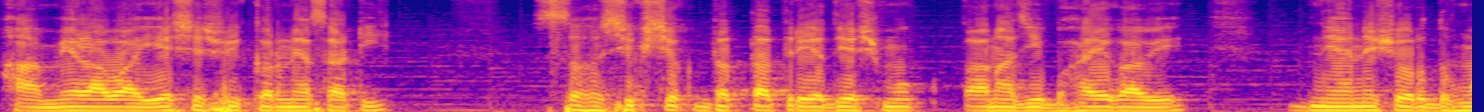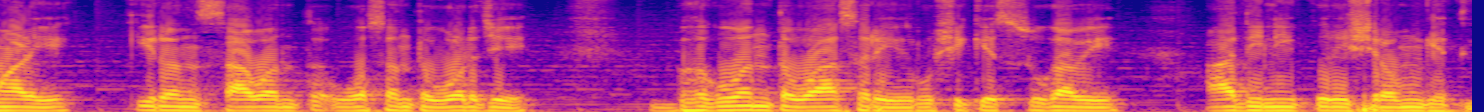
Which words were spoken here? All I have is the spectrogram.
हा मेळावा यशस्वी करण्यासाठी सहशिक्षक दत्तात्रेय देशमुख तानाजी भायगावे ज्ञानेश्वर धुमाळे किरण सावंत वसंत वडजे भगवंत वासरे ऋषिकेश सुगावे आदींनी परिश्रम घेतले.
